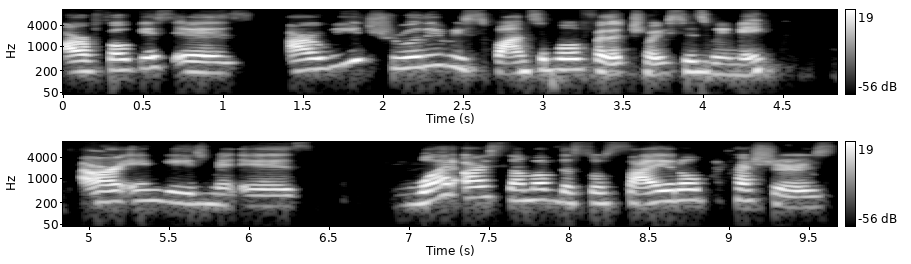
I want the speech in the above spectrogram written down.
Our focus is are we truly responsible for the choices we make? Our engagement is what are some of the societal pressures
